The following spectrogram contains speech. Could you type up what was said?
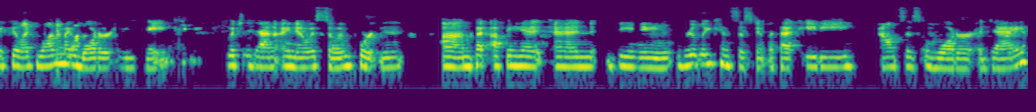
I feel like one, my water intake, which again, I know is so important, um, but upping it and being really consistent with that 80 ounces of water a day.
